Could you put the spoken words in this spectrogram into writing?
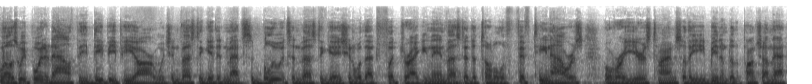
Well, as we pointed out, the DBPR, which investigated Metz, blew its investigation with that foot dragging. They invested a total of 15 hours over a year's time, so they beat him to the punch on that.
